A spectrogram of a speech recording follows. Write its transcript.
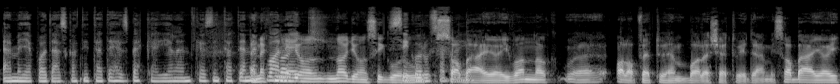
elmegyek vadászgatni, tehát ehhez be kell jelentkezni, tehát ennek, ennek van nagyon, egy nagyon szigorú, szigorú szabályai. szabályai vannak, alapvetően balesetvédelmi szabályai.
